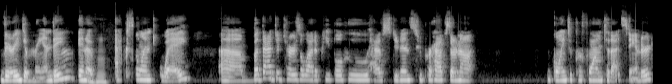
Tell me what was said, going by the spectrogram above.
very demanding in an mm-hmm. excellent way. Um, but that deters a lot of people who have students who perhaps are not going to perform to that standard.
